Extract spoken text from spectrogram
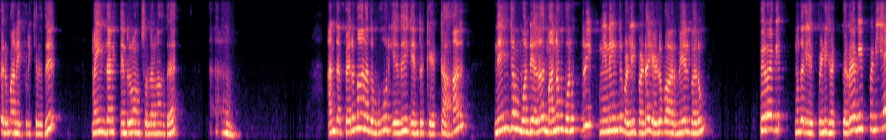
பெருமானை குறிக்கிறது. மைந்தன் என்றும் சொல்லலாம் அத. அந்த பெருமானது ஊர் எது என்று கேட்டால் நெஞ்சம் ஒன்றி அதாவது மனம் ஒன்றி நினைந்து வழிபட எழுவார் மேல் வரும் பிறவி முதலிய பிணிகள். பிறவி பிணியே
